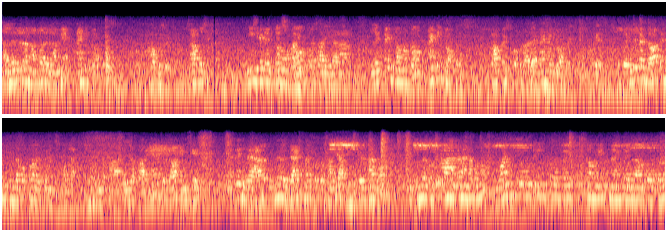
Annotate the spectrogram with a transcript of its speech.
அதில் இருக்கிற நம்பர் எல்லாமே anti clockwise opposite opposite BJ டைப்ல Yes, மட்டும் மாதிரி. சாரி லெஃப்ட் டைப்ல மட்டும் ஆன்டி கிளாக் வைஸ் கிளாக் வைஸ் போகக்கூடாது ஆன்டி கிளாக் வைஸ் ஓகே இப்போ இதில் டாட் எனக்கு இந்த பக்கம் இருக்குன்னு வச்சுக்கோங்களேன். இந்த பா- இதுல பாருங்க எனக்கு டாட் இன்கேஸ் எனக்கு இந்த arrow- இது டேஷ் மாதிரி கொடுத்துருக்காங்க இதுதான் டாட் எனக்கு இங்க கொடுத்துருக்காங்க நான் என்ன பண்ணும் one two three four five six seven eight nine ten eleven twelve twelve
